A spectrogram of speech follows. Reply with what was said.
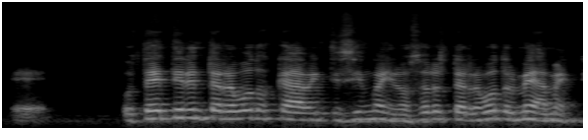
eh, ustedes tienen terremotos cada 25 años, nosotros el terremoto el mes a mes.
